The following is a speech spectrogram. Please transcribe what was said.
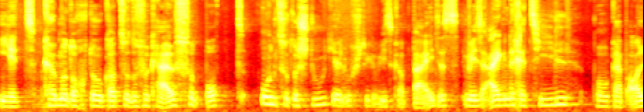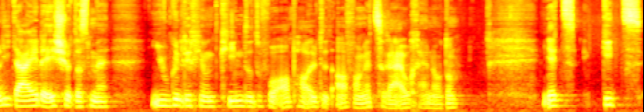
Jetzt kommen wir doch hier gerade zu der Verkaufsverbot und zu der Studie, lustigerweise gerade beides. Weil das eigentliche Ziel, das glaube alle teilen, ist ja, dass man Jugendliche und Kinder davon abhalten, anfangen zu rauchen, oder? Jetzt gibt es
